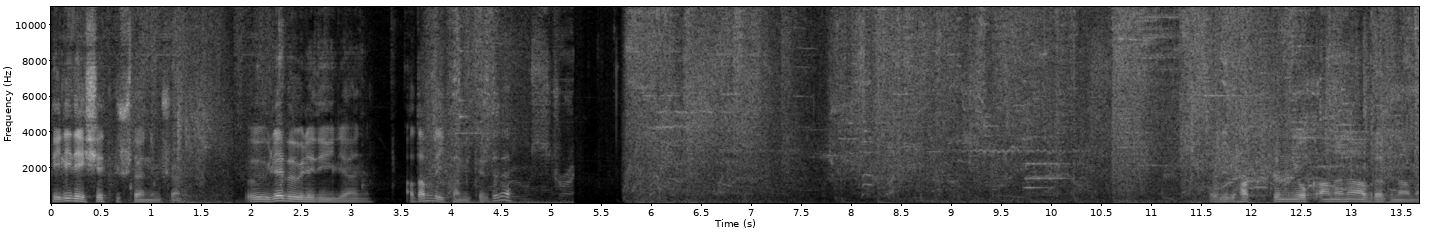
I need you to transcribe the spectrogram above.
deli dehşet güçlendim şu an. Öyle böyle değil yani. Adam da item bitirdi de. Öyle bir hakkın yok ananı avradını ama.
